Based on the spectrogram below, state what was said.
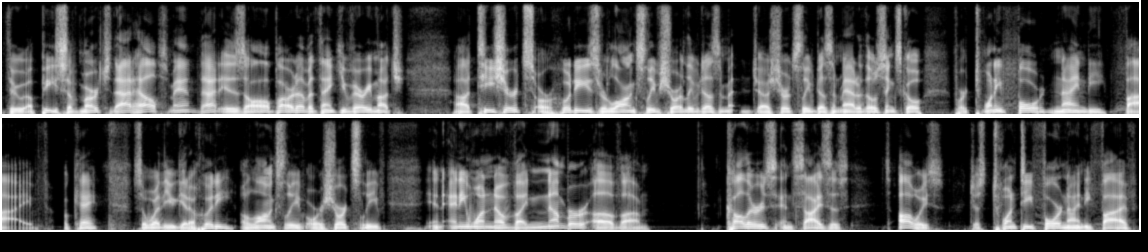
through a piece of merch, that helps, man. That is all part of it. Thank you very much. Uh, t-shirts or hoodies or long sleeve, short sleeve doesn't uh, short sleeve doesn't matter. Those things go for twenty four ninety five. Okay, so whether you get a hoodie, a long sleeve, or a short sleeve, in any one of a number of um, colors and sizes, it's always just twenty four ninety five.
